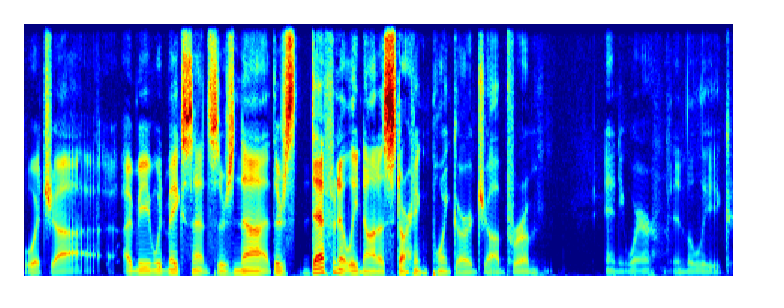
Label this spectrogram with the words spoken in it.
Which uh I mean would make sense. There's not there's definitely not a starting point guard job for him anywhere in the league.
